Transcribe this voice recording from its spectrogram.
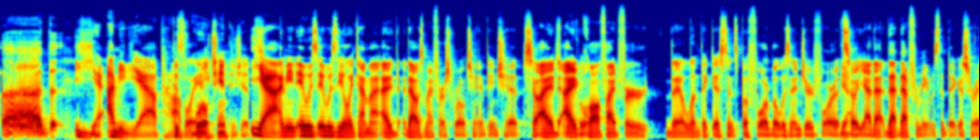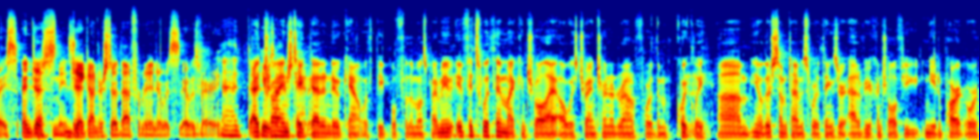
Uh, the, yeah, I mean, yeah, probably world championships. Yeah, I mean, it was it was the only time I, I that was my first world championship. So I had, I had cool. qualified for the Olympic distance before, but was injured for it. So yeah, that, that that for me was the biggest race, and just. Jake understood that for me, and it was it was very. I, I try and take that into account with people for the most part. I mean, if it's within my control, I always try and turn it around for them quickly. Um, you know, there's sometimes where things are out of your control if you need a part or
